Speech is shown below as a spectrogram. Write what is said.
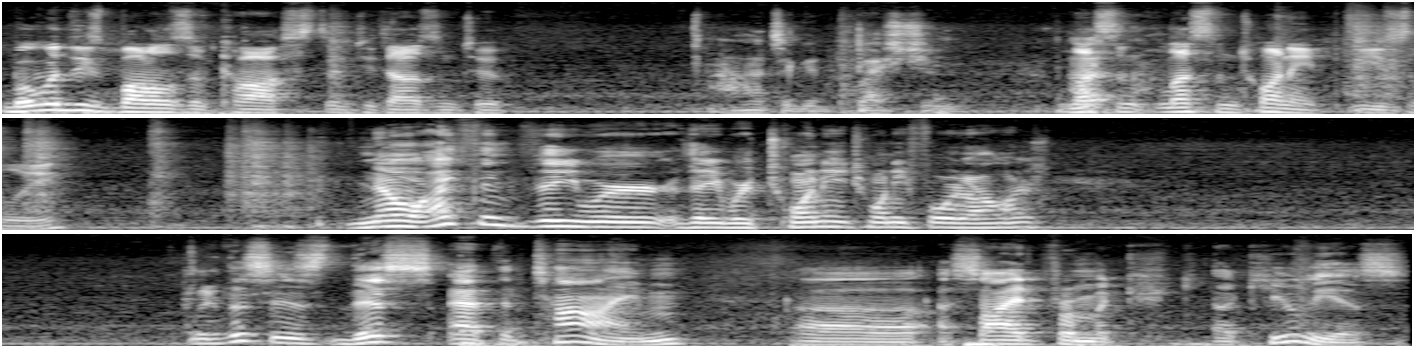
What would these bottles have cost in 2002? Ah, that's a good question. Less I- than less than 20 easily. No, I think they were they were 20 24 dollars. Like this is this at the time, uh, aside from Ac- Aculeus,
